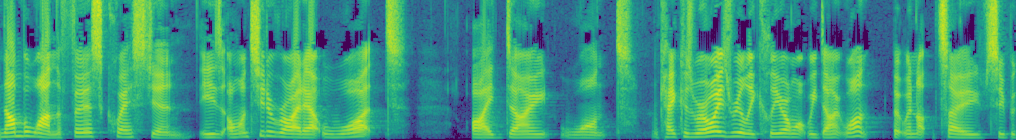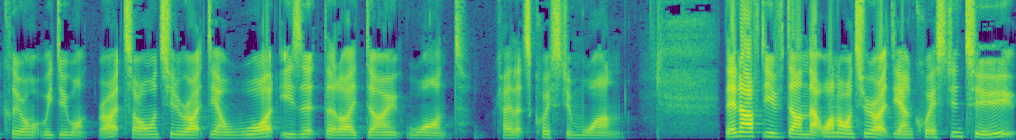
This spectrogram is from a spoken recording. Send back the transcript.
number one, the first question is I want you to write out what I don't want. Okay, because we're always really clear on what we don't want but we're not so super clear on what we do want, right? So I want you to write down what is it that I don't want. Okay, that's question one. Then, after you've done that one, I want you to write down question two.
